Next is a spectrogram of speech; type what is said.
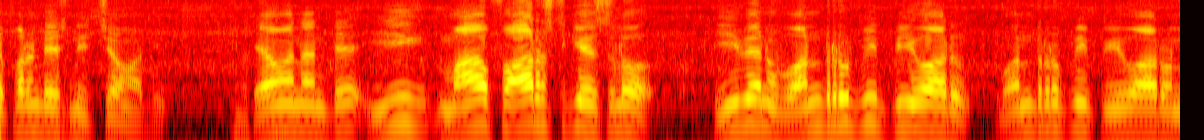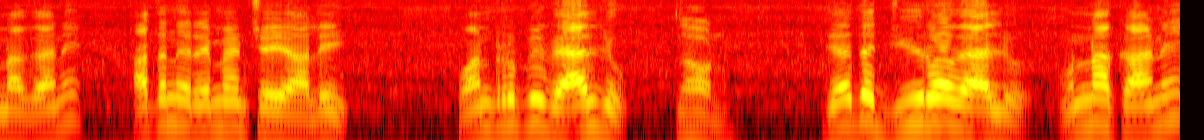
రిప్రజెంటేషన్ ఇచ్చాం అది. ఏమనంటే ఈ మా ఫారెస్ట్ కేసులో ఈవెన్ వన్ రూపీ పీవార్ వన్ రూపీ పీవార్ ఉన్నా కానీ అతన్ని రిమైండ్ చేయాలి. One rupee value. అవును. లేదా జీరో వాల్యూ. ఉన్నా కానీ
